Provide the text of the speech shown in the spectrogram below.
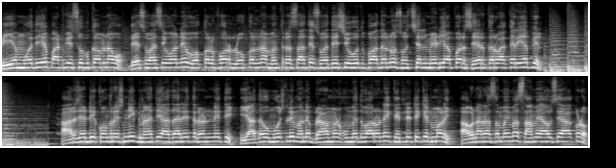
પીએમ મોદીએ પાઠવી શુભકામનાઓ. દેશવાસીઓને વોકલ ફોર લોકલના મંત્ર સાથે સ્વદેશી ઉત્પાદનો સોશિયલ મીડિયા પર શેર કરવા કરી અપીલ. આરજેડી કોંગ્રેસની જ્ઞાતિ આધારિત રણનીતિ. યાદવ મુસ્લિમ અને બ્રાહ્મણ ઉમેદવારોને કેટલી ટિકિટ મળી? આવનારા સમયમાં સામે આવશે આંકડો.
